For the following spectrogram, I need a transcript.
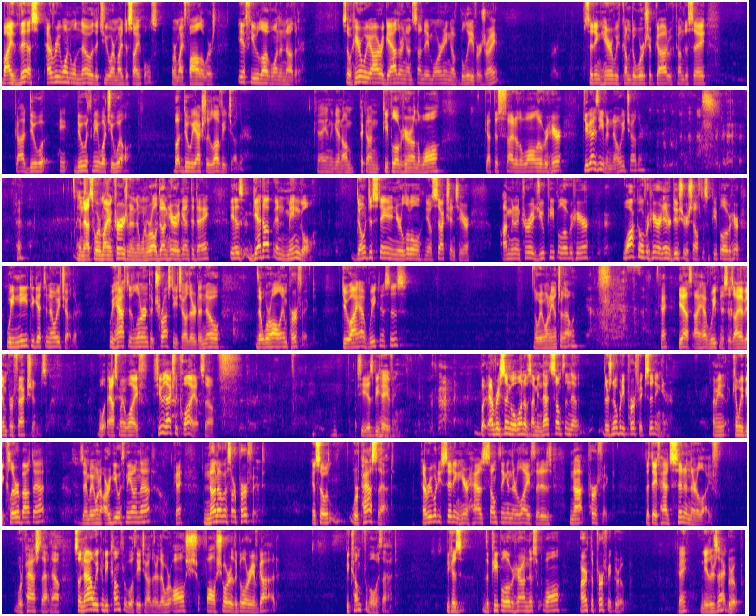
By this, everyone will know that you are my disciples or my followers if you love one another. So here we are, a gathering on Sunday morning of believers, right? Right? Sitting here, we've come to worship God. We've come to say, God, do, what, do with me what you will. But do we actually love each other? Okay, and again, I'm pick on people over here on the wall. Got this side of the wall over here. Do you guys even know each other? Okay. And that's where my encouragement, and then when we're all done here again today, is get up and mingle. Don't just stay in your little you know, sections here. I'm going to encourage you people over here, walk over here and introduce yourself to some people over here. We need to get to know each other. We have to learn to trust each other, to know that we're all imperfect. Do I have weaknesses? Nobody want to answer that one? Okay. Yes, I have weaknesses. I have imperfections. Well, ask my wife. She was actually quiet, so she is behaving. But every single one of us, I mean, that's something that there's nobody perfect sitting here. I mean, can we be clear about that? Does anybody want to argue with me on that? Okay. None of us are perfect. And so we're past that. Everybody sitting here has something in their life that is not perfect, that they've had sin in their life. We're past that now. So now we can be comfortable with each other, that we're all sh- fall short of the glory of God. Be comfortable with that. Because the people over here on this wall aren't the perfect group. Okay? Neither is that group.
